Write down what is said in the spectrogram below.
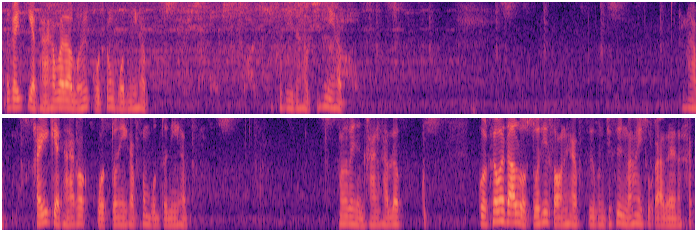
แล้วใครเกียดหาคำว่าดาวน์โหลดให้กดข้างบนนี้ครับพอดีนะครับนี่ครับครับใครที่เกียดหาก็กดตัวนี้ครับข้างบนตัวนี้ครับเมื่อไปหนึ่งครั้งครับแล้ว กดกดคำว่าดาวน์โหลดตัวที่สองนะครับ คือมันจะขึ้นมาให้ทุกอันเลยนะครับ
